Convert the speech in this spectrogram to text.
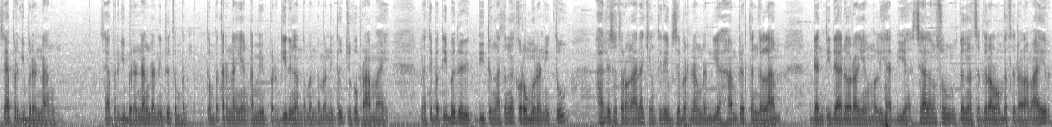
saya pergi berenang saya pergi berenang dan itu tempat tempat renang yang kami pergi dengan teman-teman itu cukup ramai. Nah tiba-tiba dari di tengah-tengah kerumunan itu ada satu orang anak yang tidak bisa berenang dan dia hampir tenggelam dan tidak ada orang yang melihat dia. Saya langsung dengan segera lompat ke dalam air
